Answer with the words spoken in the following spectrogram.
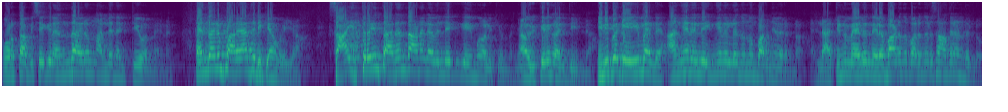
പുറത്ത് അഭിഷേകിന് എന്തായാലും നല്ല നെഗറ്റീവ് വന്നേനെ. എന്തായാലും പറയാതിരിക്കാൻ വയ്യ. സാ ഇത്രയും തരം താണ ലെവലിലേക്ക് ഗെയിം കളിക്കുന്നത്. ഞാൻ ഒരിക്കലും കരുതിയില്ല. ഇനിയിപ്പോ ഗെയിം അല്ലേ? അങ്ങനെയല്ലേ ഇങ്ങനെയല്ലേ എന്നൊന്നും പറഞ്ഞു വരണ്ട. എല്ലാറ്റിനും മേലും നിലപാടെന്ന് പറയുന്ന ഒരു സാധനം ഉണ്ടല്ലോ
